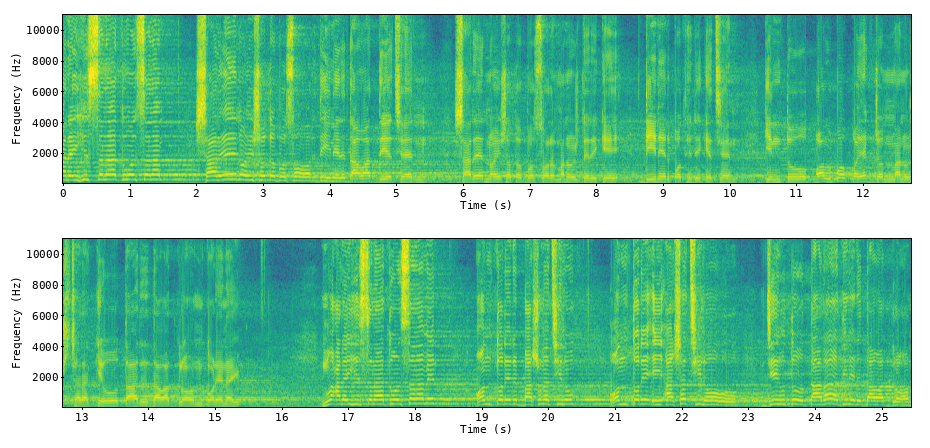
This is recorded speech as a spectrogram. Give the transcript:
আলাইহিসালাম সাড়ে নয় শত বছর দিনের দাওয়াত দিয়েছেন। সাড়ে নয় শত বছর মানুষদেরকে দিনের পথে ডেকেছেন। কিন্তু অল্প কয়েকজন মানুষ ছাড়া কেউ তার দাওয়াত গ্রহণ করে নাই। নু আলাইহিসালামের অন্তরের বাসনা ছিল, অন্তরে এই আশা ছিল যেহেতু তারা দিনের দাওয়াত গ্রহণ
